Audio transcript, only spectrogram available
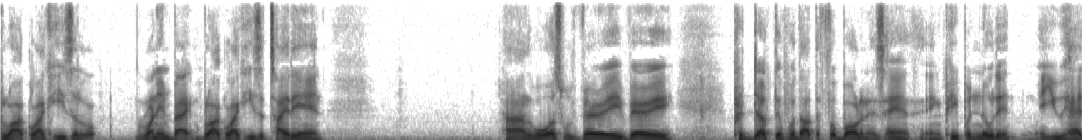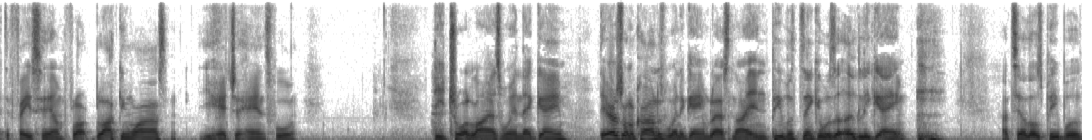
blocked like he's a running back, blocked like he's a tight end. Hines Ward was very, very productive without the football in his hands, and people knew that when you had to face him blocking wise, you had your hands full. Detroit Lions win that game. The Arizona Cardinals win the game last night, and people think it was an ugly game. I tell those people,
